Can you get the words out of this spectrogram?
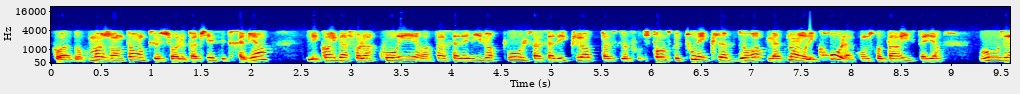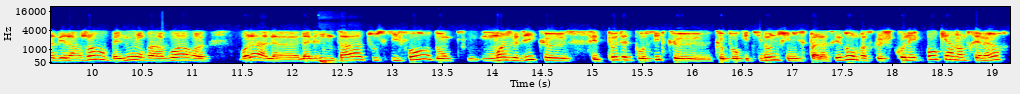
quoi. Donc moi, j'entends que sur le papier, c'est très bien, mais quand il va falloir courir face à des Liverpool, face à des clubs, parce que je pense que tous les clubs d'Europe maintenant, on les croit là contre Paris, c'est-à-dire vous, vous avez l'argent, ben nous, on va avoir euh, voilà la, la grinta, tout ce qu'il faut. Donc moi, je dis que c'est peut-être possible que que Pochettino ne finisse pas la saison, parce que je connais aucun entraîneur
